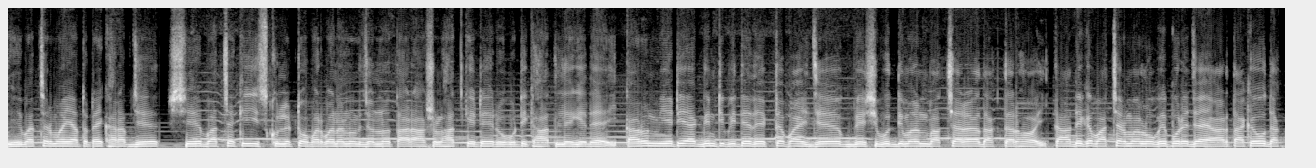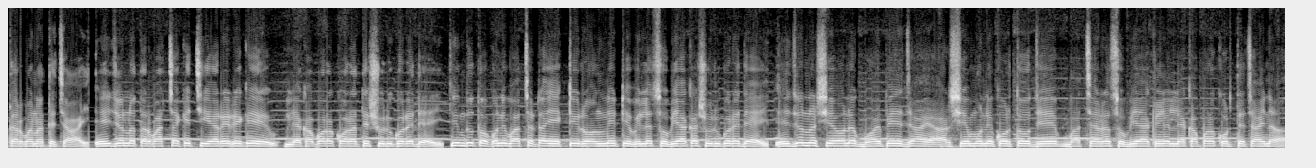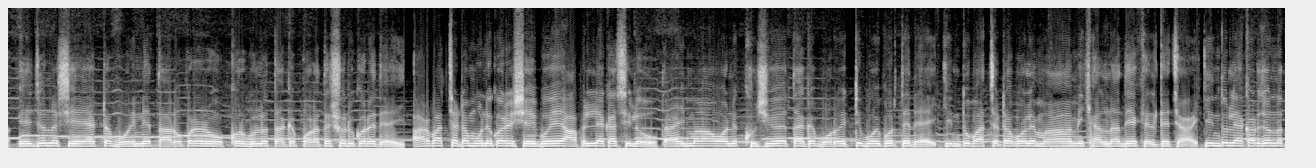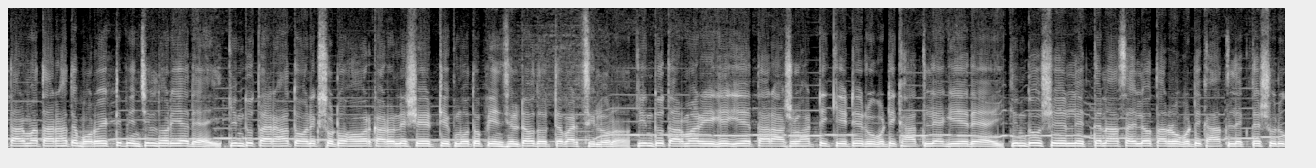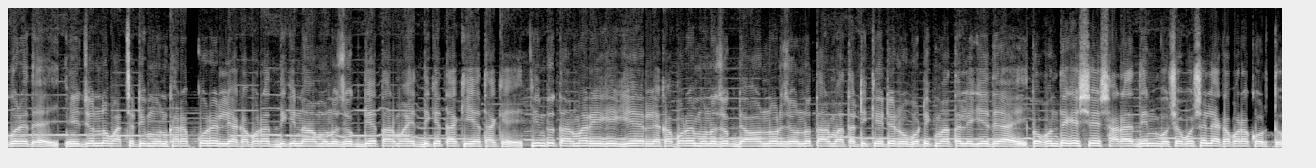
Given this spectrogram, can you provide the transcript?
এই বাচ্চার মা এতটাই খারাপ যে সে বাচ্চাকে স্কুলে টপার বানানোর জন্য তার আসল হাত কেটে রোবোটিক হাত লেগে দেয়। কারণ মেয়েটি একদিন টিভিতে দেখতে পায় যে বেশি বুদ্ধিমান বাচ্চারা ডাক্তার হয়। তা দেখে বাচ্চার মা লোভে পড়ে যায় আর তাকেও ডাক্তার বানাতে চায়। এই জন্য তার বাচ্চাকে চেয়ারে রেখে লেখাপড়া করাতে শুরু করে দেয়। কিন্তু তখনই বাচ্চাটা একটি রং নিয়ে টেবিলে ছবি আঁকা শুরু করে দেয়। এই জন্য সে অনেক ভয় পেয়ে যায় আর সে মনে করতো যে বাচ্চারা ছবি আঁকলে লেখাপড়া করতে চায় না। এই জন্য সে একটা বই নিয়ে তার উপরের অক্ষরগুলো তাকে পড়াতে শুরু করে দেয়। আর বাচ্চাটা মনে করে সেই বইয়ে আপেল লেখা ছিল। তাই মা অনেক খুশি হয়ে তাকে বড় একটি বই পড়তে দেয়। কিন্তু বাচ্চাটা বলে, মা, আমি খেলনা দিয়ে খেলতে চাই। কিন্তু লেখার জন্য তার মা তার হাতে বড় একটি পেন্সিল ধরিয়ে দেয়। কিন্তু তার হাত অনেক ছোট হওয়ার কারণে সে ঠিক ঠিকমতো পেন্সিলটাও ধরতে পারছিল না। কিন্তু তার মা রেগে গিয়ে তার আসল হাতটি কেটে রোবটিক হাত লাগিয়ে দেয়। কিন্তু সে লিখতে না চাইলেও তার রোবটিক হাত লিখতে শুরু করে দেয়। এই জন্য বাচ্চাটি মন খারাপ করে লেখাপড়ার দিকে না মনোযোগ দিয়ে তার মায়ের দিকে তাকিয়ে থাকে। কিন্তু তার মা রেগে গিয়ে লেখাপড়ায় মনোযোগ দেওয়ানোর জন্য তার মাথাটি কেটে রোবটিক মাথা লেগে দেয়। তখন থেকে সে সারাদিন বসে বসে লেখাপড়া করতো।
